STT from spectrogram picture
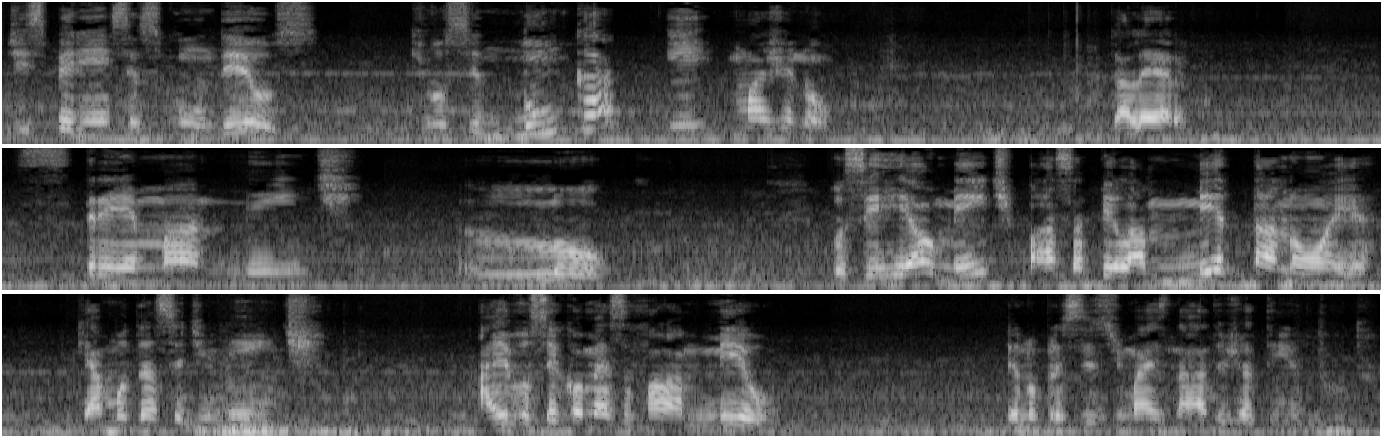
de experiências com Deus que você nunca imaginou. Galera, extremamente louco. Você realmente passa pela metanoia, que é a mudança de mente. Aí você começa a falar: Meu, eu não preciso de mais nada, eu já tenho tudo.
